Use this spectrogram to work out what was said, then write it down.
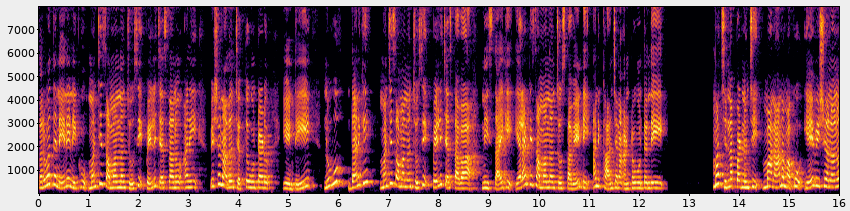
తర్వాత నేనే నీకు మంచి సంబంధం చూసి పెళ్ళి చేస్తాను అని విశ్వనాథం చెప్తూ ఉంటాడు. ఏంటి? నువ్వు దానికి మంచి సంబంధం చూసి పెళ్ళి చేస్తావా? నీ స్థాయికి ఎలాంటి సంబంధం చూస్తావేంటి? అని కాంచన అంటూ ఉంటుంది. మా చిన్నప్పటి నుంచి మా నాన్న మాకు ఏ విషయంలోనూ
